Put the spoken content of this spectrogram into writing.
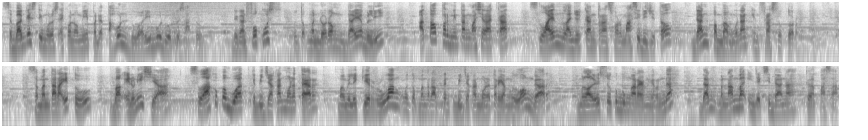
sebagai stimulus ekonomi pada tahun 2021 dengan fokus untuk mendorong daya beli atau permintaan masyarakat selain melanjutkan transformasi digital dan pembangunan infrastruktur. Sementara itu, Bank Indonesia selaku pembuat kebijakan moneter memiliki ruang untuk menerapkan kebijakan moneter yang longgar melalui suku bunga yang rendah dan menambah injeksi dana ke pasar.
